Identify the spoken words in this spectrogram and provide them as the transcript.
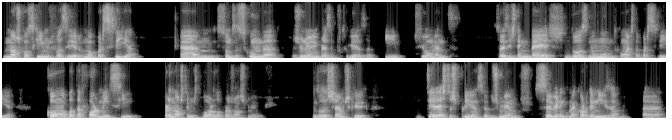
Nós conseguimos fazer uma parceria um, somos a segunda júnior empresa portuguesa e possivelmente só existem 10, 12 no mundo com esta parceria, com a plataforma em si, para nós termos de borla para os nossos membros. Então, nós achamos que ter esta experiência dos membros, saberem como é que organizam uh,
